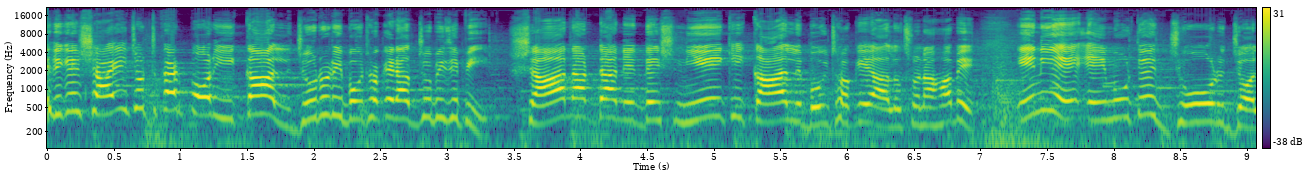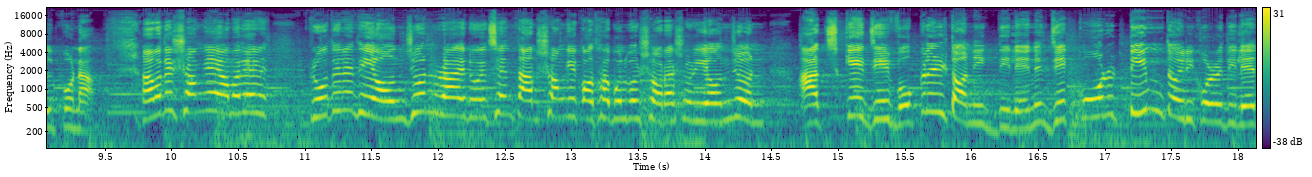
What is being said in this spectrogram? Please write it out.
এদিকে শাহী চটকার পরই কাল জরুরি বৈঠকে রাজ্য বিজেপি। শাহ নাড্ডা নির্দেশ নিয়ে কি কাল বৈঠকে আলোচনা হবে, এ নিয়ে এই মুহূর্তে জোর জল্পনা। আমাদের সঙ্গে আমাদের প্রতিনিধি অঞ্জন রায় রয়েছেন, তার সঙ্গে কথা বলব সরাসরি। অঞ্জন, আজকে যে ভোকাল টনিক দিলেন, যে কোর টিম তৈরি করে দিলেন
